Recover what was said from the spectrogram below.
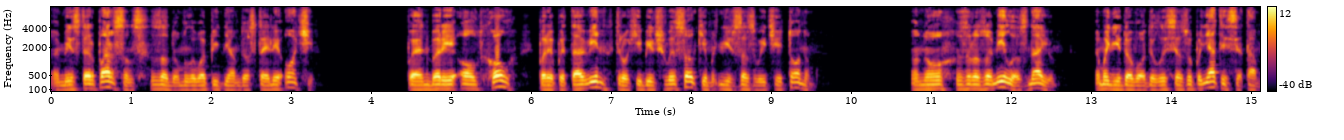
Містер Парсонс задумливо підняв до стелі очі. Пенбері Олд Холл? перепитав він трохи більш високим, ніж зазвичай тоном. Ну, зрозуміло, знаю. Мені доводилося зупинятися там.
